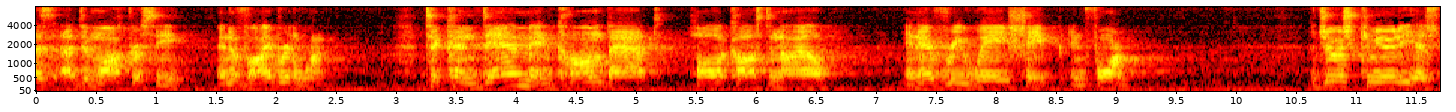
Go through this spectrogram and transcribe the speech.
as a democracy and a vibrant one, to condemn and combat Holocaust denial in every way, shape, and form. The Jewish community has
